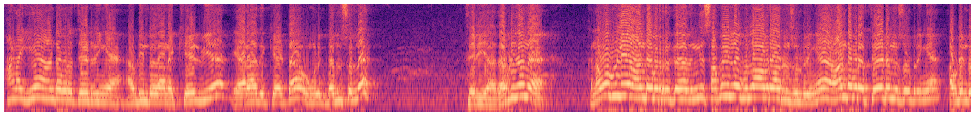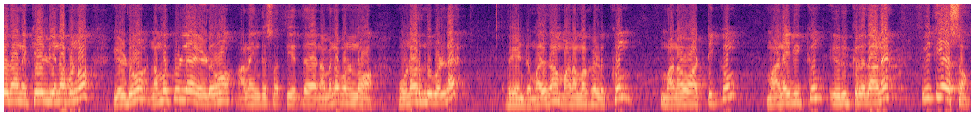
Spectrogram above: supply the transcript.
ஆனா ஏன் ஆண்டவரை தேடுறீங்க? அப்படின்றதான கேள்வியை யாராவது கேட்டா உங்களுக்கு பதில் சொல்ல தெரியாது. அப்படிதானே? நமக்குள்ளேயே ஆண்டவர் இருக்கிறார். நீங்க சபையில உலாவறாருன்னு சொல்றீங்க. ஆண்டவரை தேடுன்னு சொல்றீங்க. அப்படின்றதான கேள்வி என்ன பண்ணும்? எழும். நமக்குள்ள எழும். ஆனா இந்த சத்தியத்தை நம்ம என்ன பண்ணணும்? உணர்ந்து கொள்ள வேண்டும். அதுதான் மணமகளுக்கும் மணவாட்டிக்கும் மனைவிக்கும் இருக்கிறதான வித்தியாசம்.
